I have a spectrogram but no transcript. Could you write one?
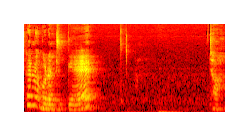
설명을 해줄게. 자,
